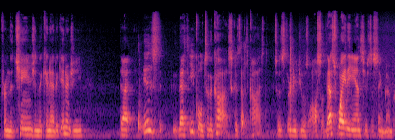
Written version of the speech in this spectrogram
from the change in the kinetic energy that is the, that's equal to the cause because that's caused. So it's 30 joules also. That's why the answer is the same number.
